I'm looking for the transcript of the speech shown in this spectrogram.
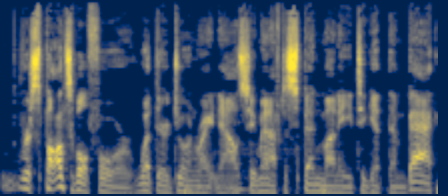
responsible for what they're doing right now. So you might have to spend money to get them back.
